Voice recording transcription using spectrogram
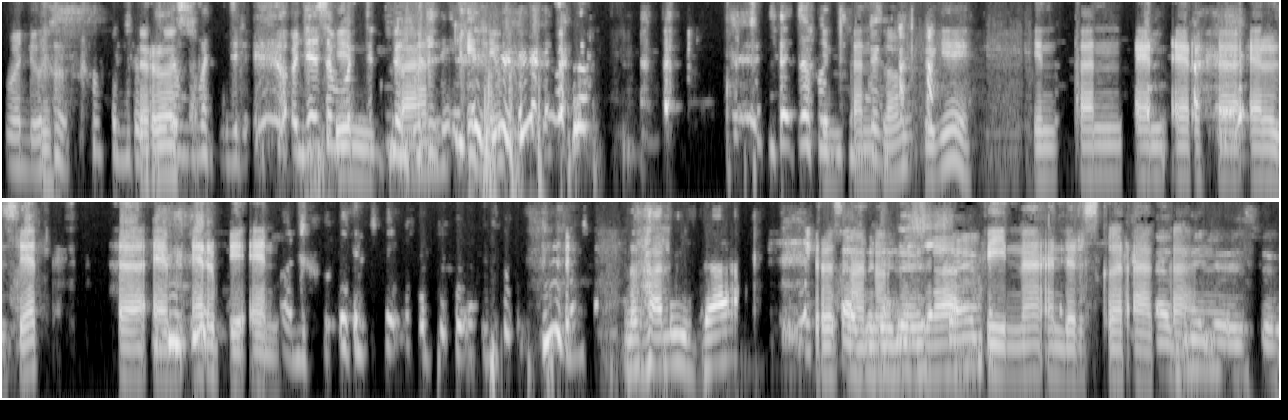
Waduh. Terus Oh, jangan sebut Intan. Intan so iki. Intan NRHLZ HMRBN. Nurhaliza. Terus Abdul Vina underscore AK. April Yusuf.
